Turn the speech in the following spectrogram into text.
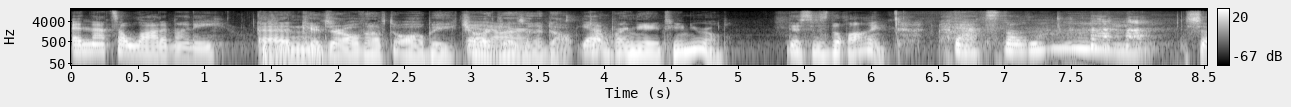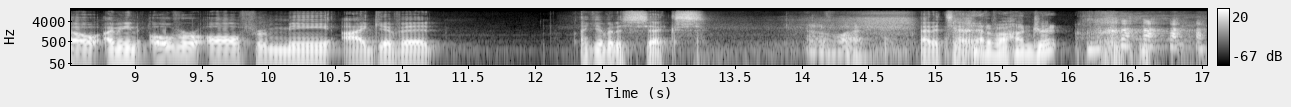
and that's a lot of money. Because your And- kids are old enough to all be charged as an adult. Yep. Don't bring the 18 year old. This is the line. That's the line. So, I mean, overall for me, I give it, I give it a six Out of what? out of ten. Out of a hundred, I,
